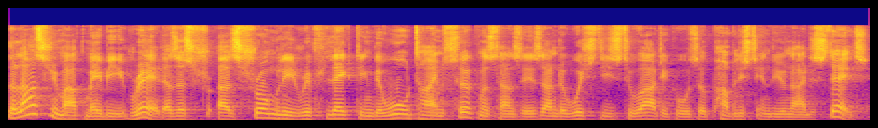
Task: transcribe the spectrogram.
The last remark may be read as, a, as strongly reflecting the wartime circumstances under which these two articles were published in the United States.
